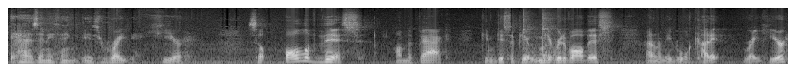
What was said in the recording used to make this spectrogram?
it has anything is right here. So all of this on the back can disappear. We can get rid of all this I don't know, maybe we'll cut it right here.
